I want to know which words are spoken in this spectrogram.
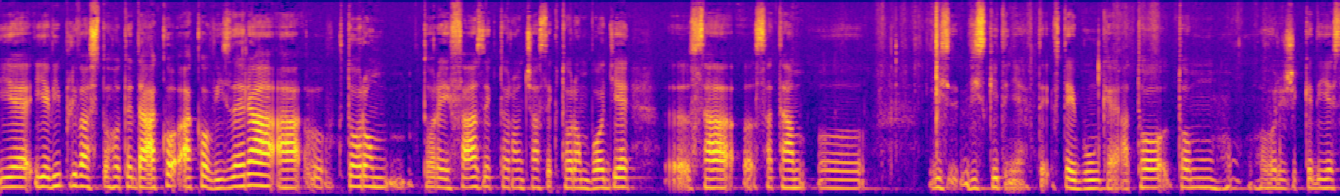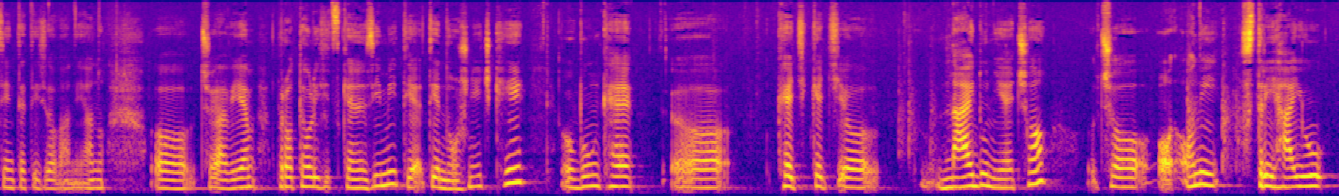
Je, je vyplýva z toho teda, ako, ako vyzerá a v ktorom, ktorej fáze, v ktorom čase, v ktorom bode sa, sa tam vyskytne v tej, v tej bunke. A to tomu hovorí, že kedy je syntetizovaný. Áno, čo ja viem, proteolytické enzymy, tie, tie nožničky v bunke, keď, keď nájdu niečo, čo oni strihajú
